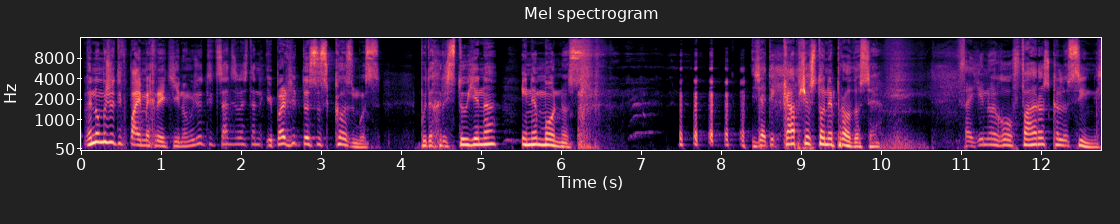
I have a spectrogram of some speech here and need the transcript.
Δεν νομίζω ότι πάει μέχρι εκεί. Νομίζω ότι της Άντζελας ήταν. Υπάρχει τόσος κόσμος που τα Χριστούγεννα είναι μόνος. γιατί κάποιος τον επρόδωσε. Θα γίνω εγώ ο φάρος καλοσύνης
